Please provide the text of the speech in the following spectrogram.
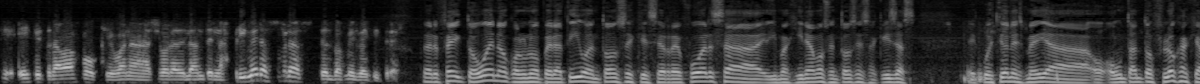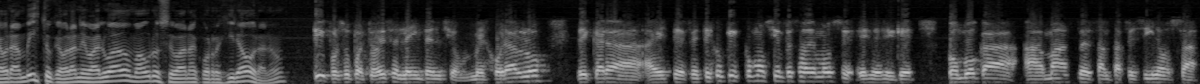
este trabajo que van a llevar adelante en las primeras horas del 2023. Perfecto, bueno, con un operativo entonces que se refuerza, imaginamos entonces aquellas eh, cuestiones media o, un tanto flojas que habrán visto, que habrán evaluado, Mauro, se van a corregir ahora, ¿no? Sí, por supuesto, esa es la intención, mejorarlo de cara a este festejo que, como siempre sabemos, es el que convoca a más santafesinos a,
